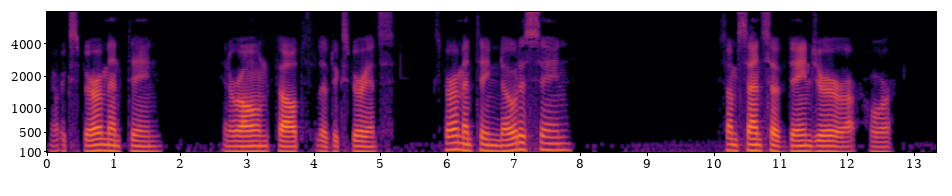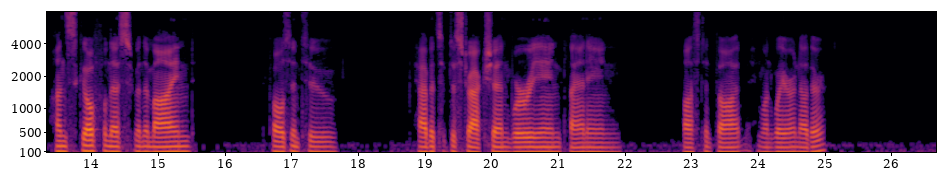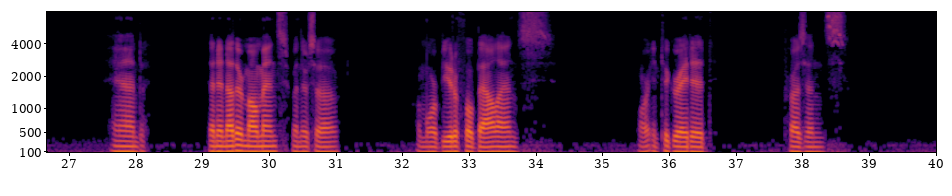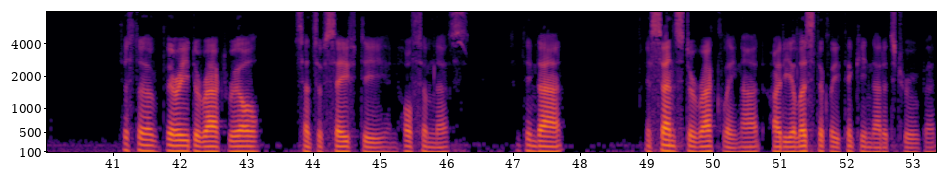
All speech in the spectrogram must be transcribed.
you know, experimenting in our own felt lived experience, experimenting, noticing some sense of danger or, or unskillfulness when the mind falls into habits of distraction, worrying, planning, lost in thought in one way or another. And then in other moments when there's a, a more beautiful balance, more integrated presence, just a very direct, real sense of safety and wholesomeness, something that is sensed directly, not idealistically thinking that it's true, but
